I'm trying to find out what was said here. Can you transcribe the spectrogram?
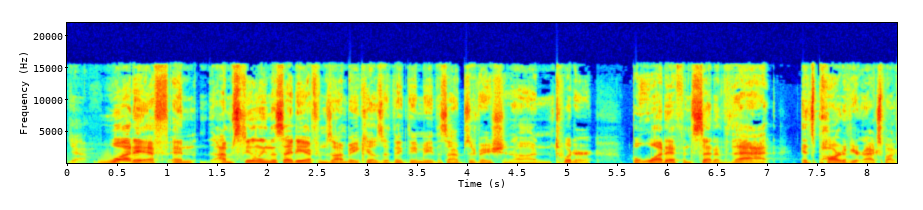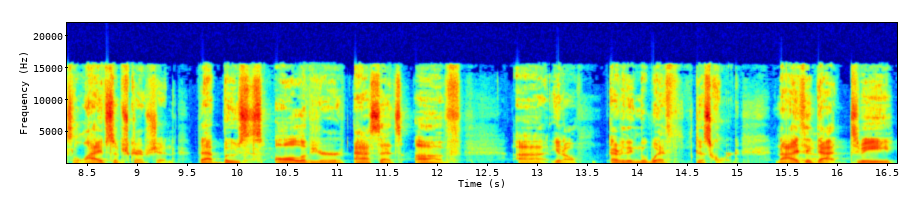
yeah. What if, and I'm stealing this idea from Zombie Kills, I think they made this observation on Twitter, but what if instead of that, it's part of your Xbox Live subscription that boosts all of your assets of, uh, you know, everything with Discord. Now, I think that to me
